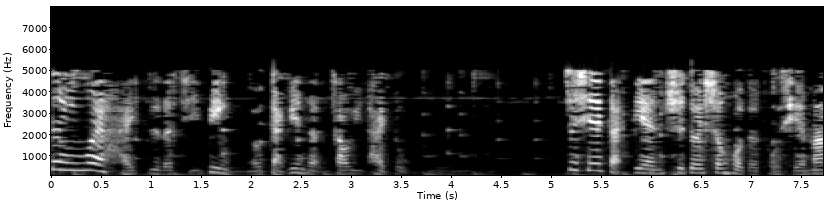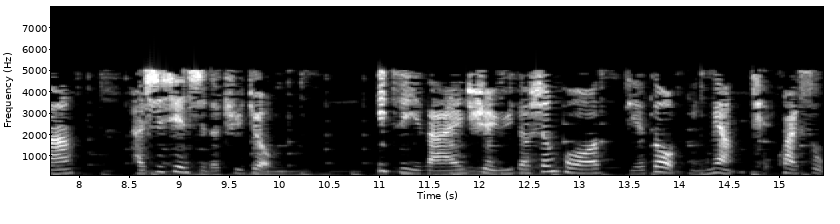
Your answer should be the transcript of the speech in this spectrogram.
更因为孩子的疾病而改变的教育态度。这些改变是对生活的妥协吗？还是现实的屈就？一直以来，鳕鱼的生活节奏明亮且快速，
